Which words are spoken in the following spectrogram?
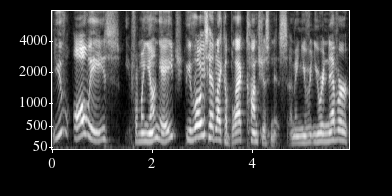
You've always, from a young age, you've always had like a black consciousness. I mean, you you were never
